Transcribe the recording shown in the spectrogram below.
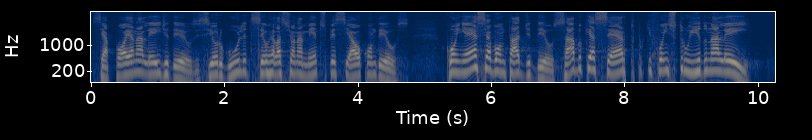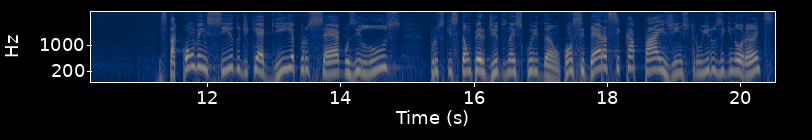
se apoia na lei de Deus e se orgulha de seu relacionamento especial com Deus, conhece a vontade de Deus, sabe o que é certo porque foi instruído na lei, está convencido de que é guia para os cegos e luz para os que estão perdidos na escuridão, considera-se capaz de instruir os ignorantes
